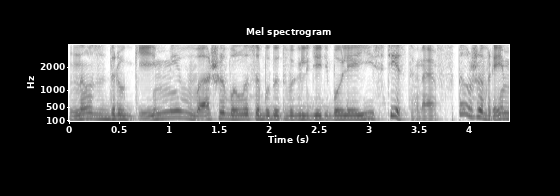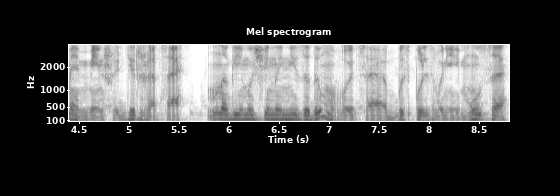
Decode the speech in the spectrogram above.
но с другими ваши волосы будут выглядеть более естественно, в то же время меньше держаться. Многие мужчины не задумываются об использовании мусса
